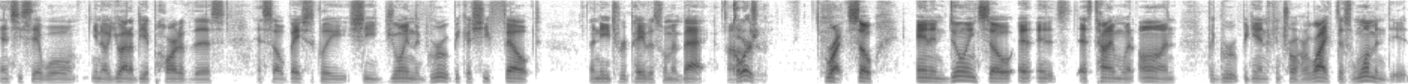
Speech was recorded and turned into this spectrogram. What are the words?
And she said well you know you ought to be a part of this and so basically she joined the group because she felt a need to repay this woman back Um, Coercion. Right. So, and in doing so, as, as time went on, the group began to control her life. This woman did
